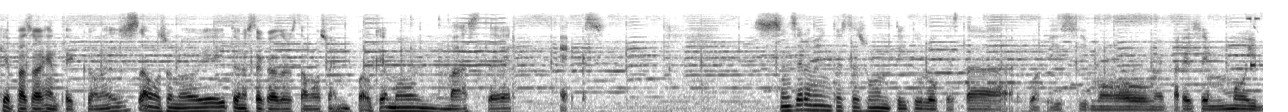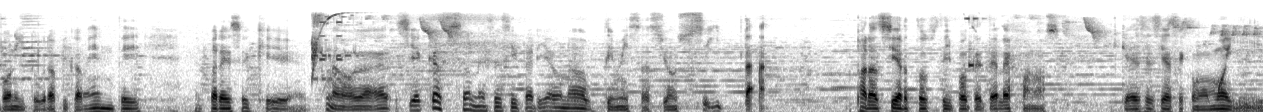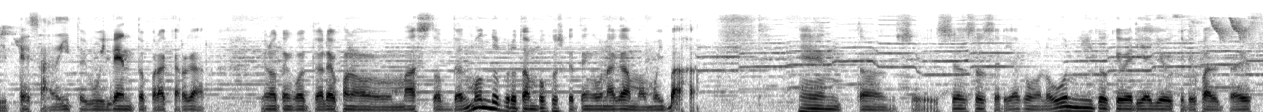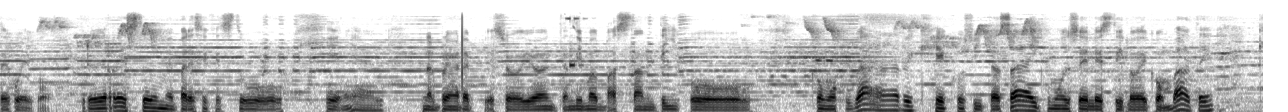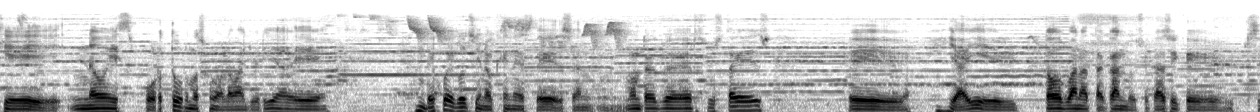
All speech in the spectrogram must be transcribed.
¿Qué pasa gente? Comenzamos un nuevo videito, en este caso estamos en Pokémon Master X. Sinceramente este es un título que está guapísimo, me parece muy bonito gráficamente. Me parece que, no, si acaso necesitaría una optimizacióncita para ciertos tipos de teléfonos Que ese sí hace como muy pesadito y muy lento para cargar yo no tengo el teléfono más top del mundo, pero tampoco es que tenga una gama muy baja. Entonces, eso sería como lo único que vería yo que le falta a este juego. Pero de resto me parece que estuvo genial. En el primer episodio entendimos bastante cómo jugar, qué cositas hay, cómo es el estilo de combate, que no es por turnos como la mayoría de, de juego, sino que en este es Red versus 3 eh, y ahí todos van atacándose casi que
